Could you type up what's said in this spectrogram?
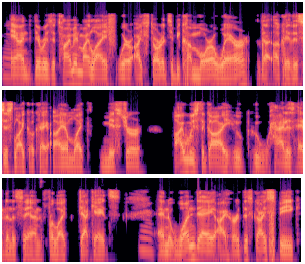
Mm. And there was a time in my life where I started to become more aware that, okay, this is like, okay, I am like Mr. I was the guy who, who had his head in the sand for like decades. Mm. And one day I heard this guy speak.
